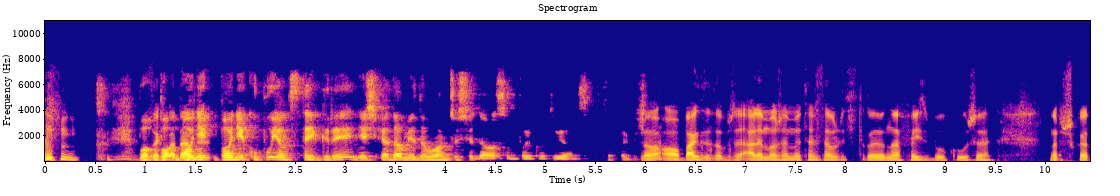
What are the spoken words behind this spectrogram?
Bo, bo, bo, nie, bo nie kupując tej gry, nieświadomie dołączę się do osób bojkotujących. No o, bardzo dobrze, ale możemy też założyć stronę na Facebooku, że na przykład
